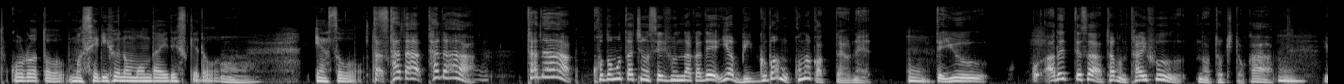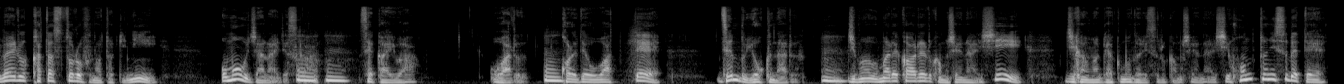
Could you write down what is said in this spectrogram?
ところと、まあ、セリフの問題ですけど、うんいや、そう。たただただただ子供たちのセリフの中で「いやビッグバン来なかったよね」うんっ。ていうこあれってさ多分台風の時とか、うん。いわゆるカタストロフの時に思うじゃないですか、うん。うん。世界は終わる、うんこれで終わって全部良くなるうん。自分は生まれ変われるかもしれないし時間は逆戻りするかもしれないし本当に全て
